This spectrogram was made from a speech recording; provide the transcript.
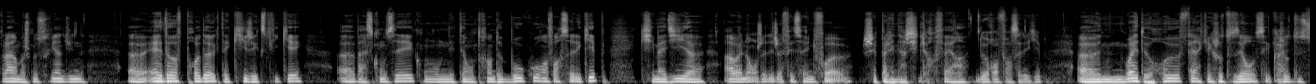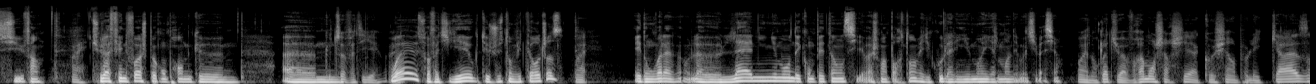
Voilà, moi, je me souviens d'une head of product à qui j'expliquais euh, bah, ce qu'on faisait, qu'on était en train de beaucoup renforcer l'équipe, qui m'a dit euh, ah ouais non, j'ai déjà fait ça une fois, euh, j'ai pas l'énergie de le refaire. De renforcer l'équipe Euh, ouais, de refaire quelque chose de zéro, c'est quelque Ouais. chose de su. Enfin, Ouais. tu l'as fait une fois, je peux comprendre que. Que tu sois fatigué ouais, soit fatigué ou que tu aies juste envie de faire autre chose. Ouais. Et donc voilà, l'alignement des compétences, il est vachement important, mais du coup, l'alignement également des motivations. Ouais, donc là, tu vas vraiment chercher à cocher un peu les cases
